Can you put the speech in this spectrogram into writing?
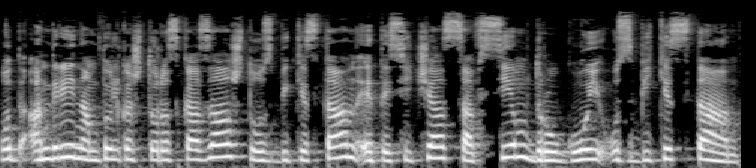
Вот Андрей нам только что рассказал, что Узбекистан – это сейчас совсем другой Узбекистан.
